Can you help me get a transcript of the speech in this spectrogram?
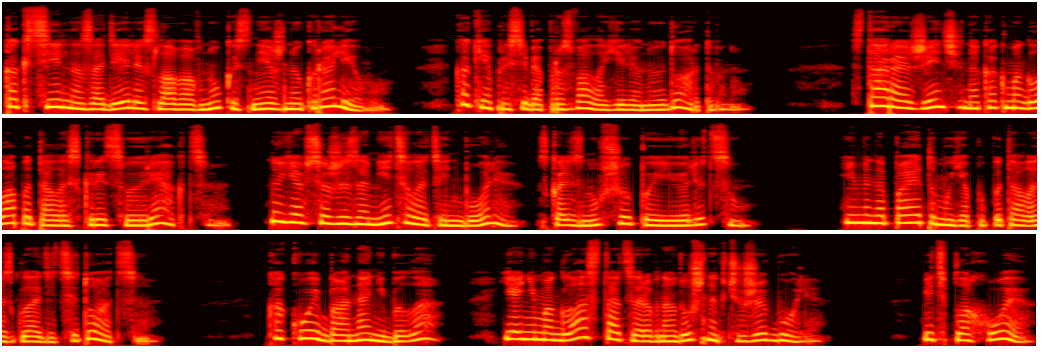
как сильно задели слова внука снежную королеву, как я про себя прозвала Елену Эдуардовну. Старая женщина как могла пыталась скрыть свою реакцию, но я все же заметила тень боли, скользнувшую по ее лицу. Именно поэтому я попыталась гладить ситуацию. Какой бы она ни была, я не могла остаться равнодушной к чужой боли. Ведь плохое,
